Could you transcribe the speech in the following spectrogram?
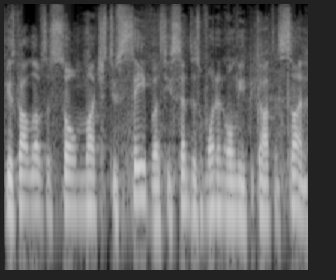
Because God loves us so much to save us, He sent His one and only begotten Son,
